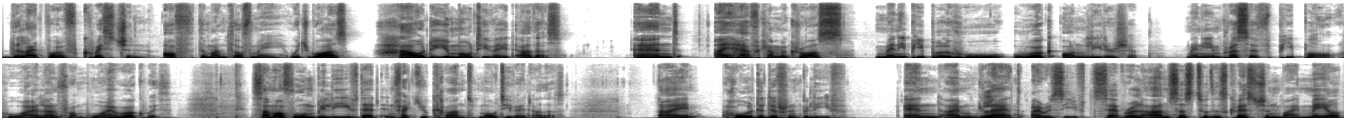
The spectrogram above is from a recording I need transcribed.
the Leitwolf question of the month of May, which was How do you motivate others? And I have come across many people who work on leadership, many impressive people who I learn from, who I work with, some of whom believe that in fact you can't motivate others. I hold a different belief. And I'm glad I received several answers to this question by mail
